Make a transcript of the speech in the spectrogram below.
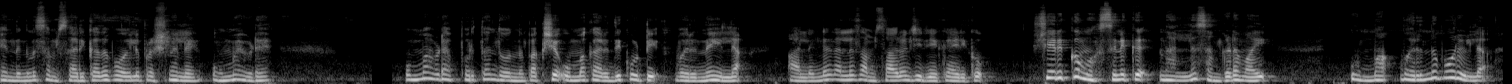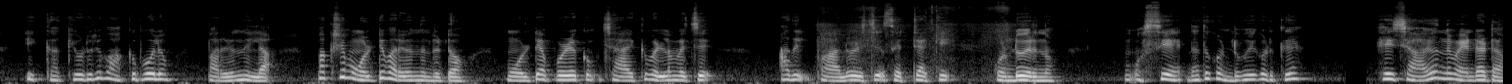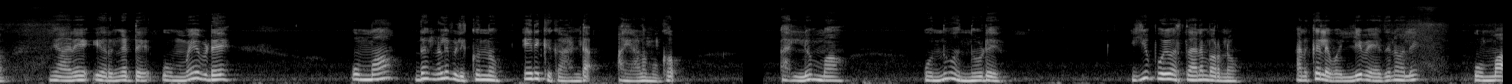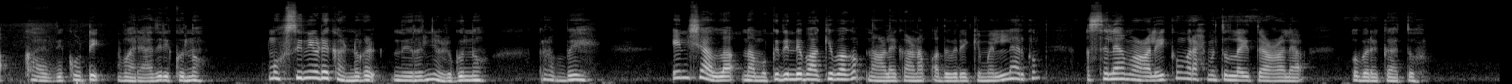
എന്തെങ്കിലും സംസാരിക്കാതെ പോയാൽ പ്രശ്നമല്ലേ ഉമ്മ എവിടെ? ഉമ്മ അവിടെ അപ്പുറത്താന്ന് തോന്നുന്നു. പക്ഷെ ഉമ്മ കരുതി കൂട്ടി വരുന്നേ ഇല്ല. അല്ലെങ്കിൽ നല്ല സംസാരവും ചിരിയൊക്കെ ആയിരിക്കും. ശരിക്കും മുഹസിനക്ക് നല്ല സങ്കടമായി. ഉമ്മ വരുന്ന പോലുമില്ല. ഇക്കാക്കിയോടൊരു വാക്ക് പോലും പറയുന്നില്ല. പക്ഷെ മോൾട്ടി പറയുന്നുണ്ട് കേട്ടോ മോൾട്ടി അപ്പോഴേക്കും ചായക്ക് വെള്ളം വെച്ച് അതിൽ പാലൊഴിച്ച് സെറ്റാക്കി കൊണ്ടുവരുന്നു. മുസ്സിയെ ഇതത് കൊണ്ടുപോയി കൊടുക്ക്. ഹേ ചായ ഒന്നും വേണ്ട കേട്ടോ ഞാൻ ഇറങ്ങട്ടെ. ഉമ്മ എവിടെ? ഉമ്മ ഇതങ്ങളെ വിളിക്കുന്നു. എനിക്ക് കാണണ്ട അയാളെ മുഖം. അല്ല ഉമ്മ ഒന്ന് വന്നൂടെ. ഈ പോയി വർത്താനം പറഞ്ഞോ. അനക്കല്ലേ വലിയ വേദന പോലെ? ഉമ്മ കരുതിക്കൂട്ടി വരാതിരിക്കുന്നു. മുഹ്സിനിയുടെ കണ്ണുകൾ നിറഞ്ഞൊഴുകുന്നു. റബ്ബേ ഇൻഷല്ല നമുക്കിതിന്റെ ബാക്കി ഭാഗം നാളെ കാണാം. അതുവരേക്കും എല്ലാവർക്കും അസ്സലാമു അലൈക്കും വറഹമത്തല്ലാ തആല വബറകാതുഹു.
